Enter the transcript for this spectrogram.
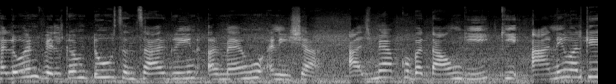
Hello and welcome to Sansar green और मैं हूँ अनीशा आज मैं आपको बताऊँगी कि आने वाले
